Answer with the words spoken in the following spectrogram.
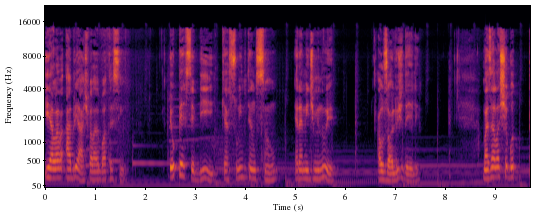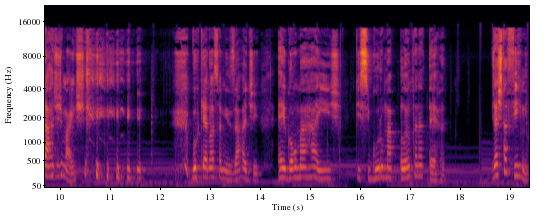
E ela abre aspas, ela bota assim. Eu percebi que a sua intenção era me diminuir, aos olhos dele. Mas ela chegou tarde demais. Porque a nossa amizade é igual uma raiz que segura uma planta na terra. Já está firme.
